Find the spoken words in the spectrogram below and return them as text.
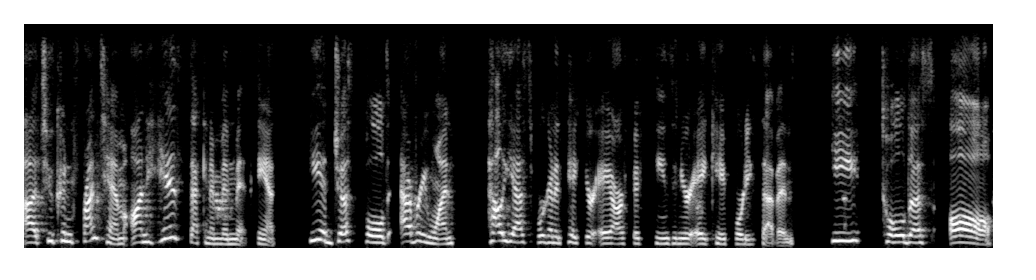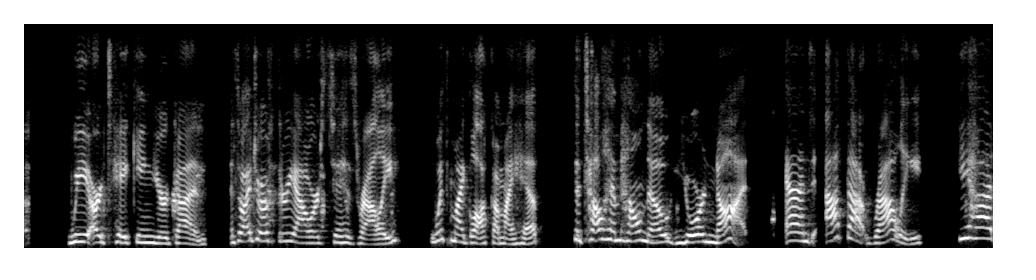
uh, to confront him on his Second Amendment stance. He had just told everyone, hell yes, we're going to take your AR 15s and your AK 47s. He told us all, we are taking your guns. And so I drove three hours to his rally with my Glock on my hip to tell him, hell no, you're not. And at that rally, he had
